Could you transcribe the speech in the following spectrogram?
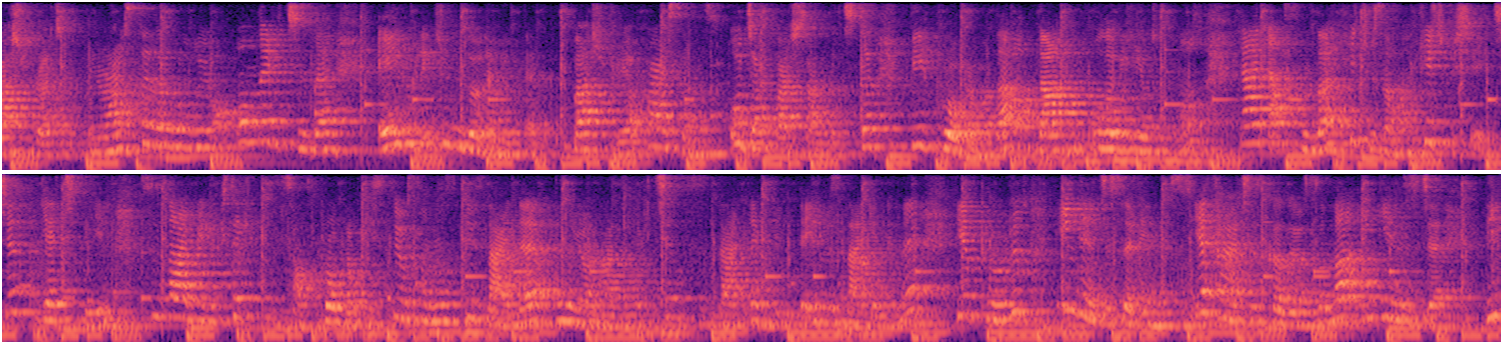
başvuru açan üniversiteler oluyor. Onlar için de Eylül Ekim döneminde başvuru yaparsanız Ocak başlangıçta bir programa da dahil olabiliyorsunuz. Yani aslında hiçbir zaman hiçbir şey için geç değil. Sizler bir yüksek lisans programı istiyorsanız bizler de bunu yönlendirmek için sizlerle birlikte elimizden geleni yapıyoruz. İngilizce seviyeniz yetersiz kalıyorsa da İngilizce dil.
